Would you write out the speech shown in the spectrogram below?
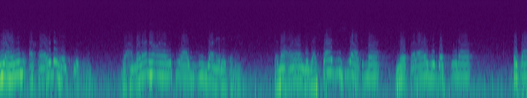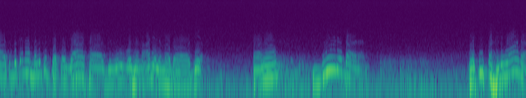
یہ آئین اقائد حیثیت ہیں۔ و عملان ہاں آیا ہوتی آجزی ظاہر کریں فلا آیا گزشتہ دیشی آکبا میں فرائض دستورا اطاعت بکنا، بلکہ تتجافا جنوبهم عن المضاجع۔ آیان دور دارن. وتی پہلوانا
